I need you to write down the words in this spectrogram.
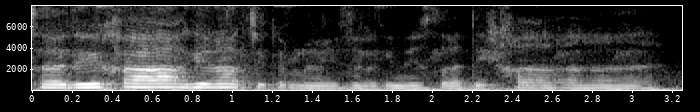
สวัสดีค่ะที่เราเจอกันใหม่สำหรับคลิปนี้สวัสดีค่ะ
